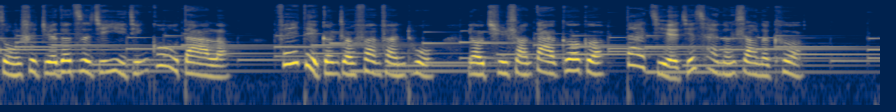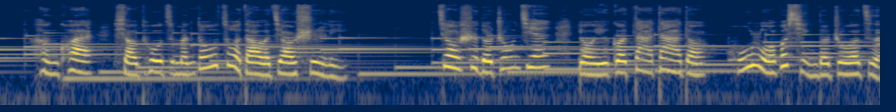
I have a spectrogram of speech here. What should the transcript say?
总是觉得自己已经够大了，非得跟着饭饭兔。要去上大哥哥、大姐姐才能上的课。很快，小兔子们都坐到了教室里。教室的中间有一个大大的胡萝卜形的桌子，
